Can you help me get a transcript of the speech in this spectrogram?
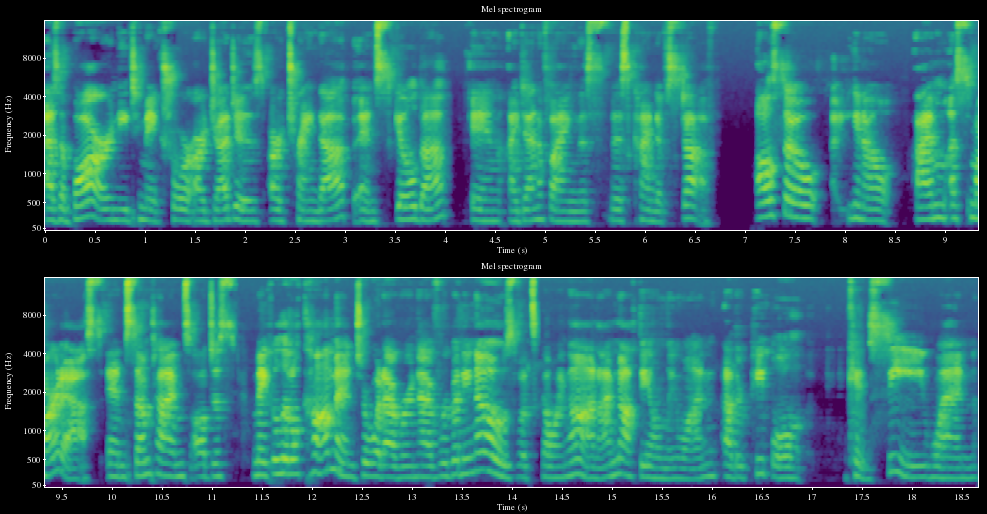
as a bar need to make sure our judges are trained up and skilled up in identifying this this kind of stuff. Also you know i'm a smartass and sometimes i'll just make a little comment or whatever and everybody knows what's going on. I'm not the only one. Other people can see when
